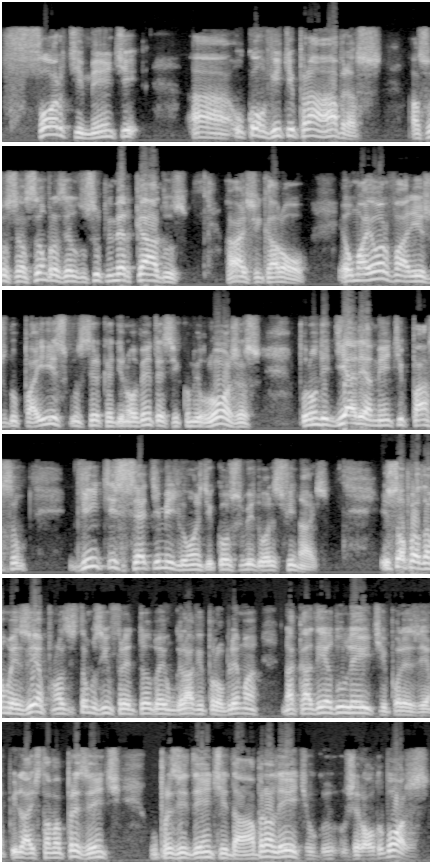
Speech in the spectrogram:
fortemente a, o convite para a Abras, Associação Brasileira dos Supermercados, Raíssa Carol, é o maior varejo do país, com cerca de 95 mil lojas, por onde diariamente passam 27 milhões de consumidores finais. E só para dar um exemplo, nós estamos enfrentando um grave problema na cadeia do leite, por exemplo, e lá estava presente o presidente da Abra Leite, o Geraldo Borges.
